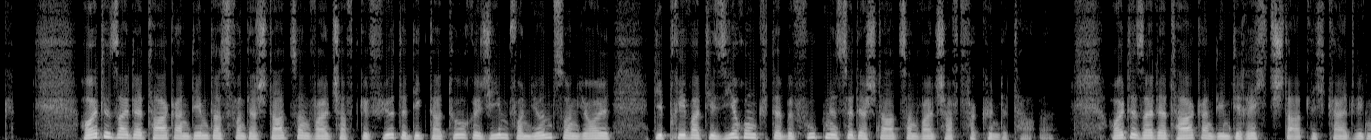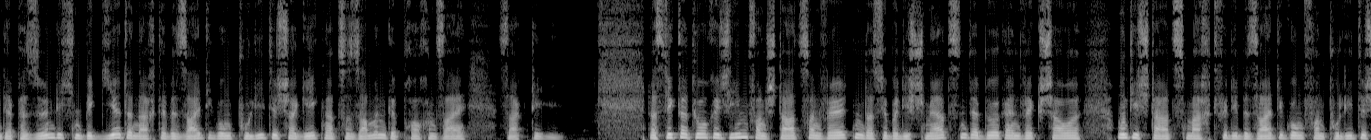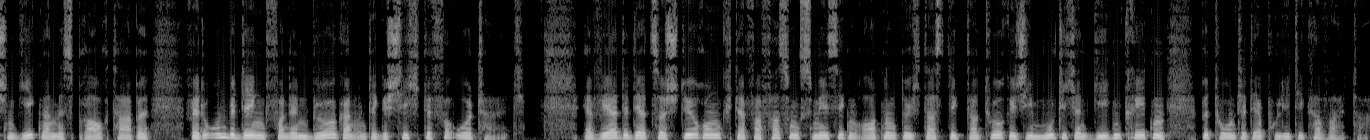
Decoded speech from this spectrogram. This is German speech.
Heute sei der Tag, an dem das von der Staatsanwaltschaft geführte Diktaturregime von Yun Song-yeol die Privatisierung der Befugnisse der Staatsanwaltschaft verkündet habe. Heute sei der Tag, an dem die Rechtsstaatlichkeit wegen der persönlichen Begierde nach der Beseitigung politischer Gegner zusammengebrochen sei, sagte I. Das Diktaturregime von Staatsanwälten, das über die Schmerzen der Bürger hinwegschaue und die Staatsmacht für die Beseitigung von politischen Gegnern missbraucht habe, werde unbedingt von den Bürgern und der Geschichte verurteilt. Er werde der Zerstörung der verfassungsmäßigen Ordnung durch das Diktaturregime mutig entgegentreten, betonte der Politiker weiter.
